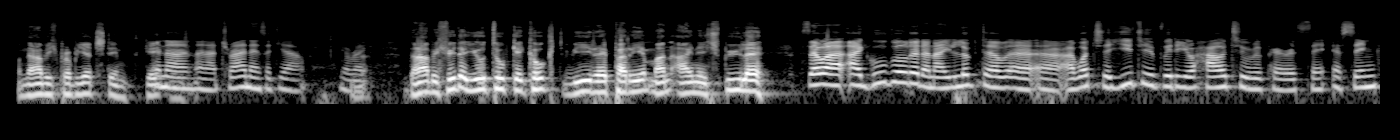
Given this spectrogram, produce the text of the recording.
Und dann habe ich probiert, stimmt, geht and I nicht. and I tried, and I said, yeah, you're right. Dann habe ich wieder YouTube geguckt, wie repariert man eine Spüle. So uh, I googled it, and I looked. Uh, uh, uh, I watched a YouTube video how to repair a, thi- a sink.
